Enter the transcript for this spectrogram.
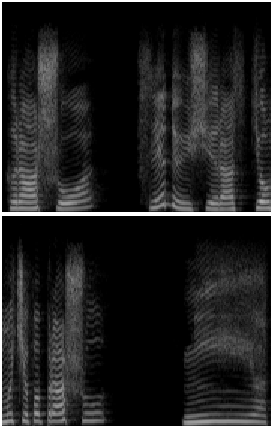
Хорошо, в следующий раз Тёмыча попрошу. Нет,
